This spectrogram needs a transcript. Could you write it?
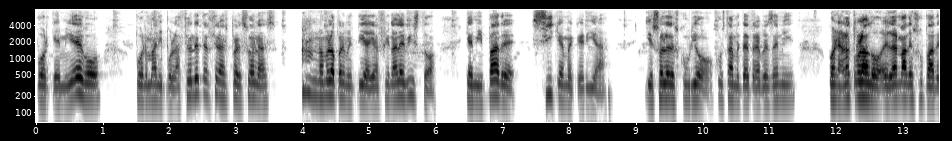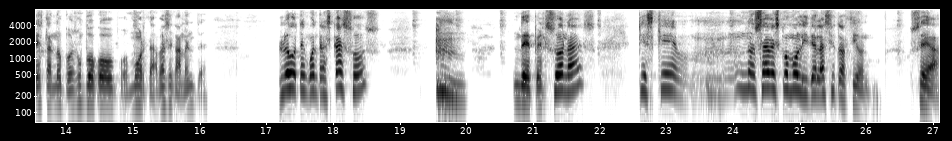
porque mi ego, por manipulación de terceras personas, no me lo permitía. Y al final he visto que mi padre sí que me quería. Y eso lo descubrió justamente a través de mí, con el otro lado, el alma de su padre estando pues un poco pues, muerta, básicamente. Luego te encuentras casos de personas que es que no sabes cómo lidiar la situación. O sea,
